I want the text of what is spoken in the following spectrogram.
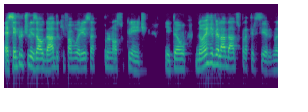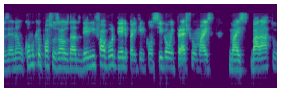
é sempre utilizar o dado que favoreça para o nosso cliente. Então, não é revelar dados para terceiros, mas é não como que eu posso usar os dados dele em favor dele para que ele consiga um empréstimo mais mais barato,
